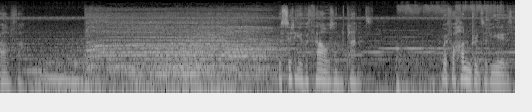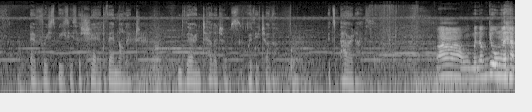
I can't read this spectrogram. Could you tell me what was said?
Alpha. The city of a thousand planets. Where for hundreds of years, every species has shared their knowledge and their intelligence with each other. It's paradise. ว้าว เหมือนนกยุงเลยอะ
